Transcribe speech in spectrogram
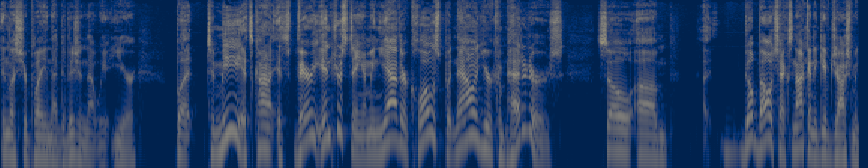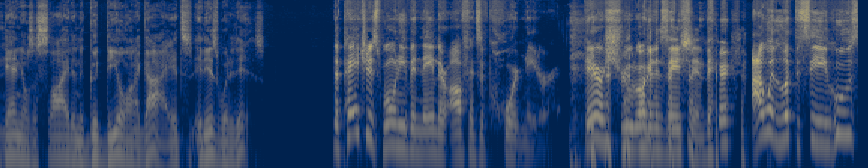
Unless you're playing that division that year. But to me, it's kind of it's very interesting. I mean, yeah, they're close, but now you're competitors. So um, Bill Belichick's not going to give Josh McDaniels a slide and a good deal on a guy. It's it is what it is. The Patriots won't even name their offensive coordinator. They're a shrewd organization. They're, I would look to see who's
